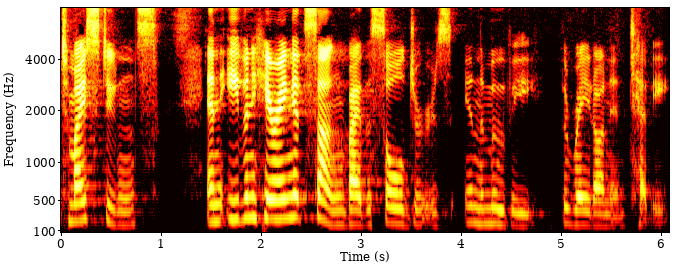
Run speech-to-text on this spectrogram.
to my students, and even hearing it sung by the soldiers in the movie The Raid on Entebbe.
